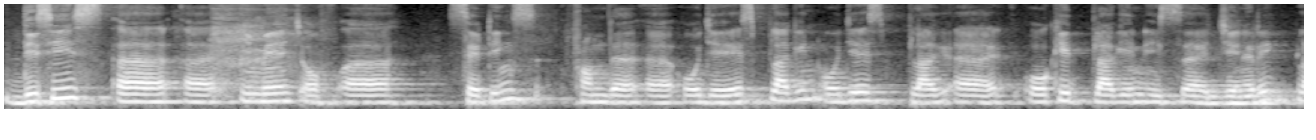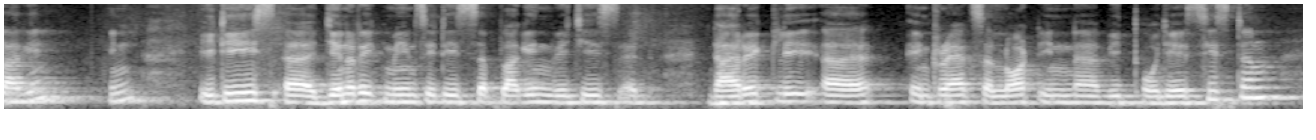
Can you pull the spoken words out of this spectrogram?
This is an image of uh, settings from the uh, OJS plugin. OJS plug, uh, ORCID plugin is a generic plugin. In, it is uh, generic means it is a plugin which is uh, directly interacts a lot in with OJS system.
